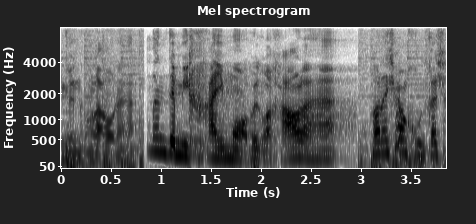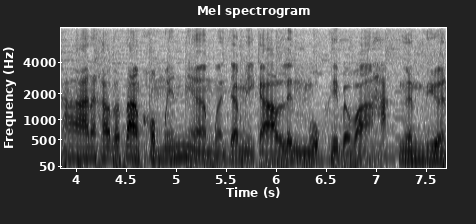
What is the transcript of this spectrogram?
เงินของเรานะฮะมันจะมีใครเหมาะไปกว่าเขาล่ะฮะเพราะในช่องคุณคชานะครับแล้วตามคอมเมนต์เนี่ยเหมือนจะมีการเล่นมุกที่แบบว่าหักเงินเดือน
